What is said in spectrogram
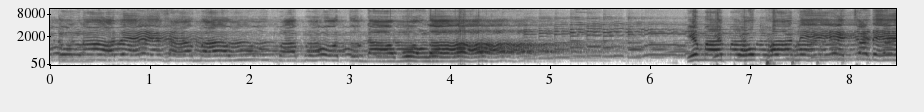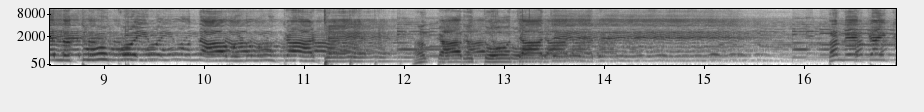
ડોળા રે ગામાવું તો ના વોળા એમાં તોફાને ચડેલ તું કોઈ નાવડું કાઠે હકાર તો જાજે. તને કંઈક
